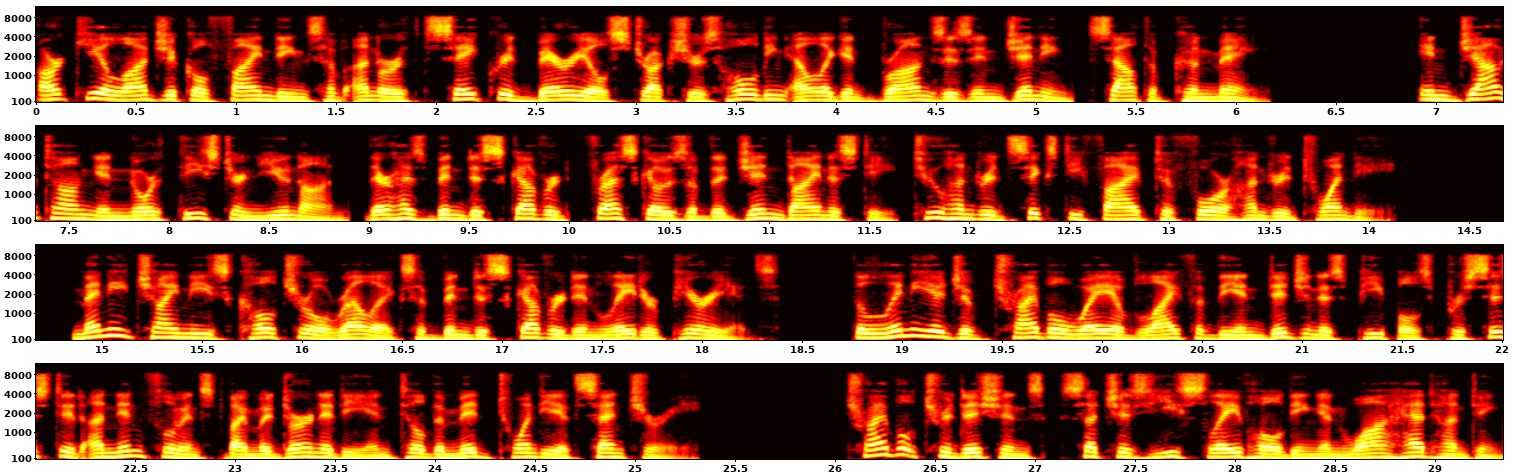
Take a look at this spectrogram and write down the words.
Archaeological findings have unearthed sacred burial structures holding elegant bronzes in Jinning, south of Kunming. In Zhaotong in northeastern Yunnan, there has been discovered, frescoes of the Jin dynasty 265 420. Many Chinese cultural relics have been discovered in later periods. The lineage of tribal way of life of the indigenous peoples persisted uninfluenced by modernity until the mid-20th century. Tribal traditions, such as Yi slaveholding and Wa headhunting,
